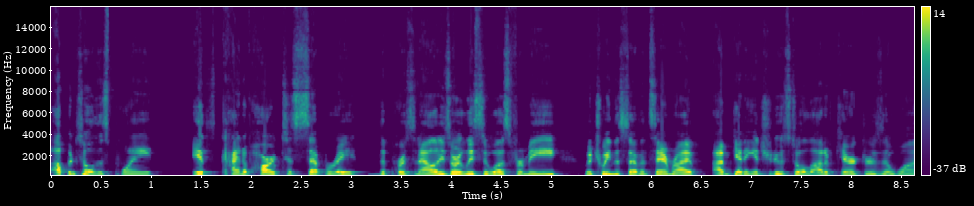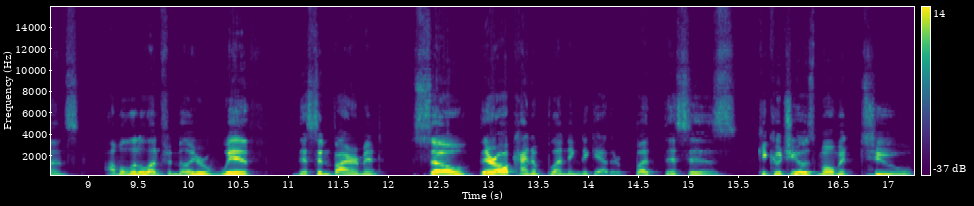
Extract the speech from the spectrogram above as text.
up until this point, it's kind of hard to separate the personalities, or at least it was for me, between the Seven Samurai. I'm getting introduced to a lot of characters at once. I'm a little unfamiliar with this environment, so they're all kind of blending together. But this is Kikuchiyo's moment to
